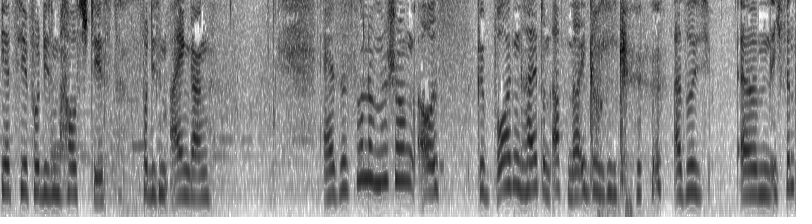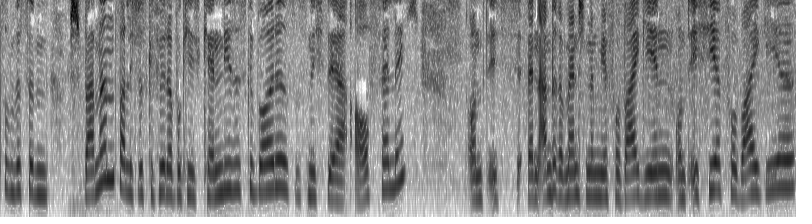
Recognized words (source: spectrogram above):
jetzt hier vor diesem Haus stehst, vor diesem Eingang? Es ist so eine Mischung aus Geborgenheit und Abneigung. Also ich, ähm, ich finde es so ein bisschen spannend, weil ich das Gefühl habe, okay, ich kenne dieses Gebäude, es ist nicht sehr auffällig. Und ich, wenn andere Menschen an mir vorbeigehen und ich hier vorbeigehe,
